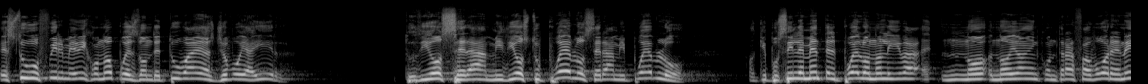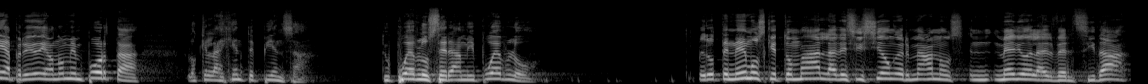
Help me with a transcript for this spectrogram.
estuvo firme y dijo, no, pues donde tú vayas yo voy a ir. Tu Dios será mi Dios, tu pueblo será mi pueblo. Aunque posiblemente el pueblo no le iba, no, no iba a encontrar favor en ella, pero yo digo, no me importa lo que la gente piensa. Tu pueblo será mi pueblo. Pero tenemos que tomar la decisión, hermanos, en medio de la adversidad.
